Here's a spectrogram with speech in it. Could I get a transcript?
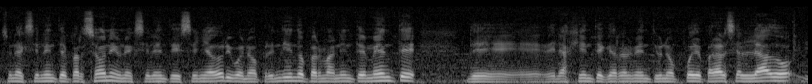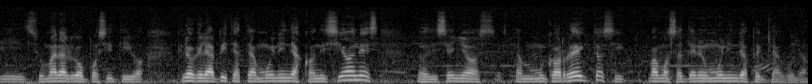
es una excelente persona y un excelente diseñador y bueno, aprendiendo permanentemente de, la gente que realmente uno puede pararse al lado y sumar algo positivo. Creo que la pista está en muy lindas condiciones, los diseños están muy correctos y vamos a tener un muy lindo espectáculo.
